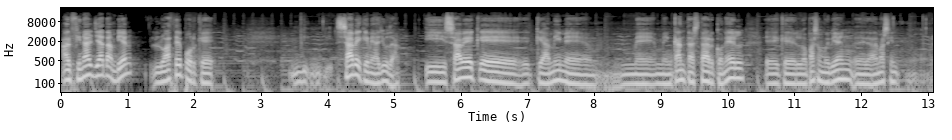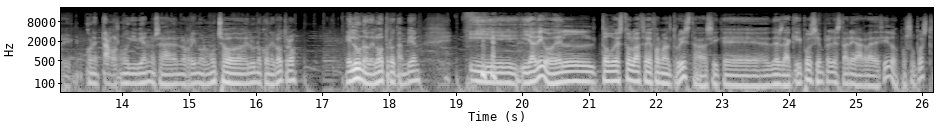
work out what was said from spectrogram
al final ya también lo hace porque sabe que me ayuda y sabe que, que a mí me, me, me, encanta estar con él, eh, que lo paso muy bien, eh, además eh, conectamos muy bien, o sea, nos reímos mucho el uno con el otro, el uno del otro también. Y, y, ya digo, él todo esto lo hace de forma altruista, así que desde aquí pues siempre le estaré agradecido, por supuesto.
